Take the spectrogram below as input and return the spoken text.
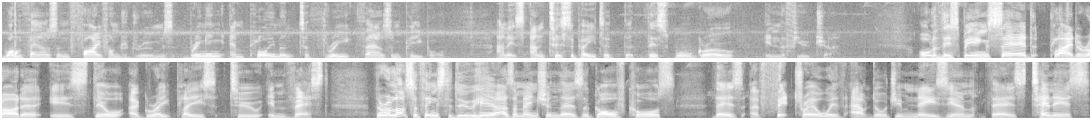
1,500 rooms, bringing employment to 3,000 people. And it's anticipated that this will grow in the future. All of this being said, Playa Dorada is still a great place to invest. There are lots of things to do here. As I mentioned, there's a golf course, there's a fit trail with outdoor gymnasium, there's tennis,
